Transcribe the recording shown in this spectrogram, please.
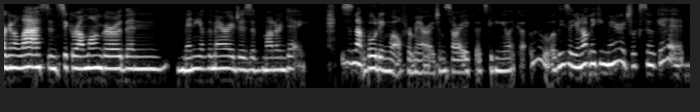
are going to last and stick around longer than many of the marriages of modern day. This is not boding well for marriage. I'm sorry if that's giving you like a, ooh, Aleeza, you're not making marriage look so good.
